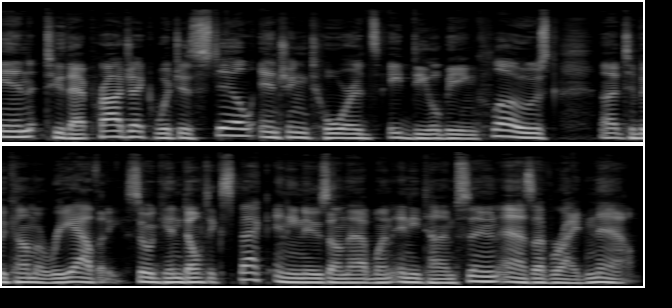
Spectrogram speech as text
into that project, which is still inching towards a deal being closed uh, to become a reality. So, again, don't expect any news on that one anytime soon as of right now.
